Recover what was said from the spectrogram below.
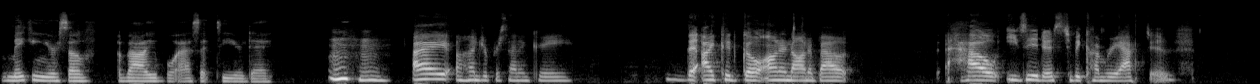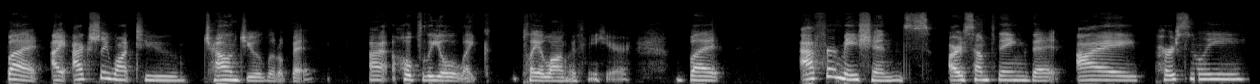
making yourself a valuable asset to your day. Mm-hmm. I 100% agree that I could go on and on about how easy it is to become reactive. But I actually want to challenge you a little bit. Uh, hopefully, you'll like play along with me here. But affirmations are something that I personally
